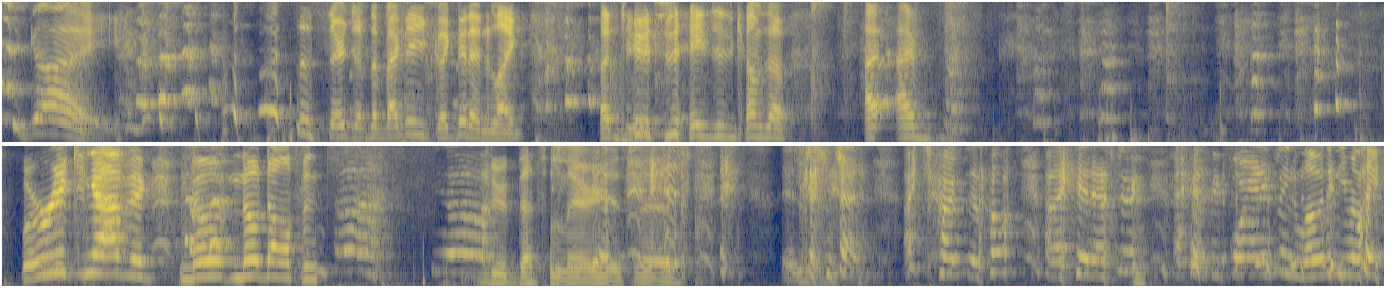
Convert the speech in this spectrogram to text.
it's a guy. the search of the fact that you clicked it and like a dude's face just comes up. I I We're wreaking havoc. No no dolphins. Dude, that's hilarious, man. It's because I typed it out and I hit enter, and before anything loaded, you were like,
